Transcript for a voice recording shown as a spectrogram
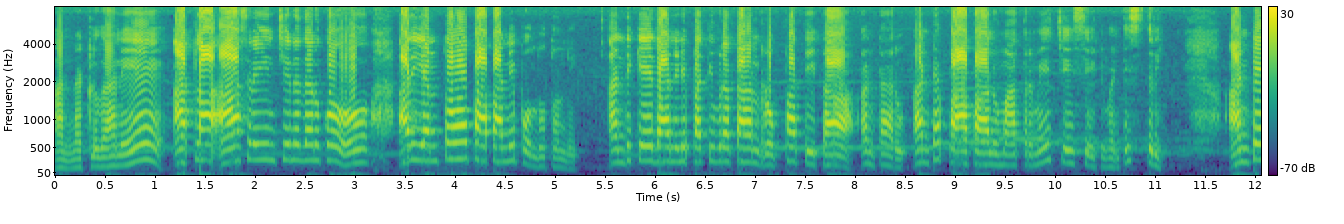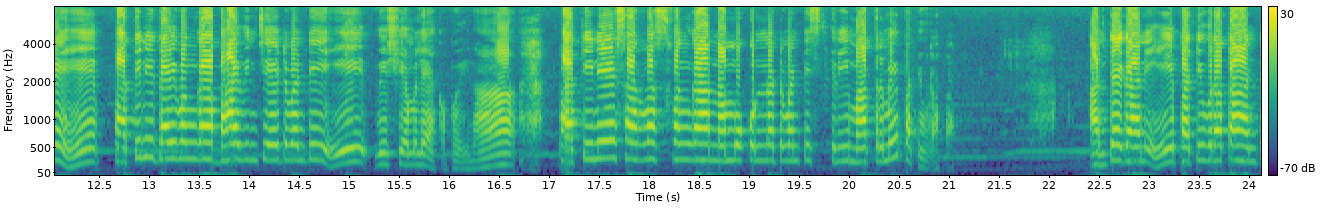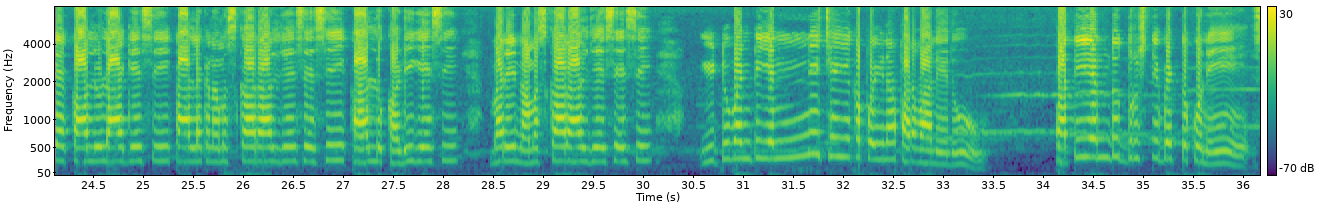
అన్నట్లుగానే అట్లా ఆశ్రయించినదనుకో అది ఎంతో పాపాన్ని పొందుతుంది. అందుకే దానిని పతివ్రత అనరు పతిత అంటారు. అంటే పాపాలు మాత్రమే చేసేటువంటి స్త్రీ. అంటే పతిని దైవంగా భావించేటువంటి విషయం లేకపోయినా పతినే సర్వస్వంగా నమ్ముకున్నటువంటి స్త్రీ మాత్రమే పతివ్రత. అంతేగాని పతివ్రత అంటే కాళ్ళు లాగేసి కాళ్ళకి నమస్కారాలు చేసేసి కాళ్ళు కడిగేసి మరి నమస్కారాలు చేసేసి ఇటువంటివన్నీ చేయకపోయినా పర్వాలేదు. పతి ఎందు దృష్టి పెట్టుకుని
